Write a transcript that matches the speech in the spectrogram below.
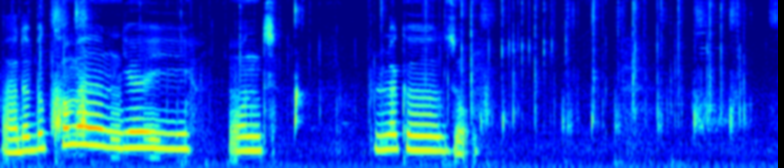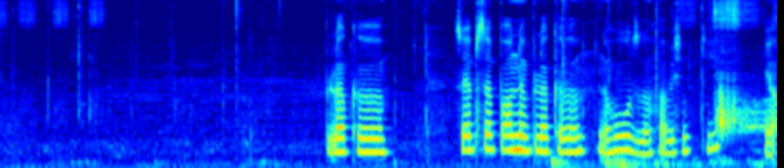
Gerade bekommen. Yay. Und Blöcke. So. Blöcke. Selbst erbauende Blöcke. Eine Hose. Habe ich die? Ja.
